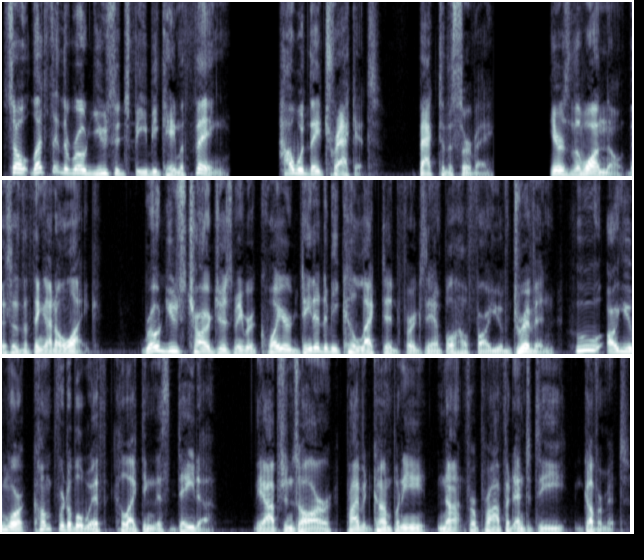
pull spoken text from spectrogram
So let's say the road usage fee became a thing. How would they track it? Back to the survey. Here's the one, though. This is the thing I don't like. Road use charges may require data to be collected, for example, how far you have driven. Who are you more comfortable with collecting this data? The options are private company, not for profit entity, government.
